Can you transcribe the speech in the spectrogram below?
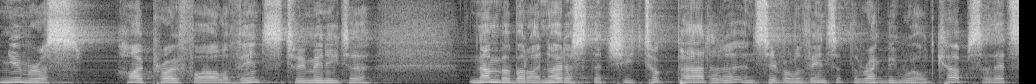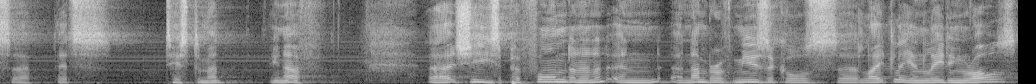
numerous high profile events, too many to number, but I noticed that she took part in, in several events at the Rugby World Cup, so that's, uh, that's testament enough. Uh, she's performed in, in, a number of musicals uh, lately in leading roles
